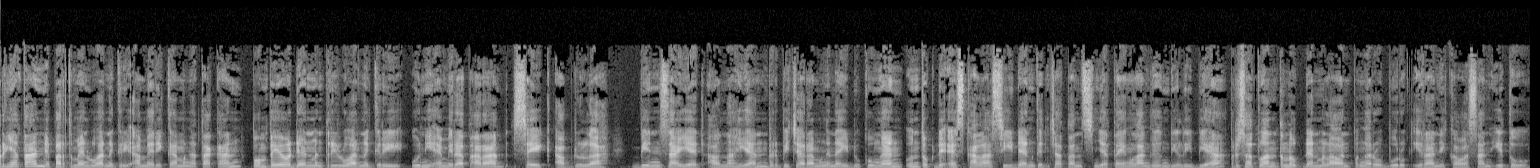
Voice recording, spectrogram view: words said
Pernyataan Departemen Luar Negeri Amerika mengatakan Pompeo dan Menteri Luar Negeri Uni Emirat Arab Sheikh Abdullah bin Zayed Al Nahyan berbicara mengenai dukungan untuk deeskalasi dan gencatan senjata yang langgeng di Libya, persatuan teluk dan melawan pengaruh buruk Iran di kawasan itu.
